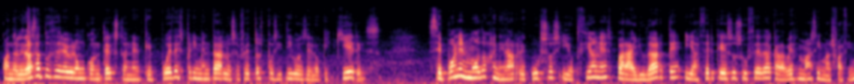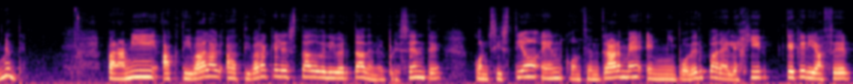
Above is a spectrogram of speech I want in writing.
Cuando le das a tu cerebro un contexto en el que puede experimentar los efectos positivos de lo que quieres, se pone en modo generar recursos y opciones para ayudarte y hacer que eso suceda cada vez más y más fácilmente. Para mí, activar, aquel estado de libertad en el presente consistió en concentrarme en mi poder para elegir qué quería hacer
